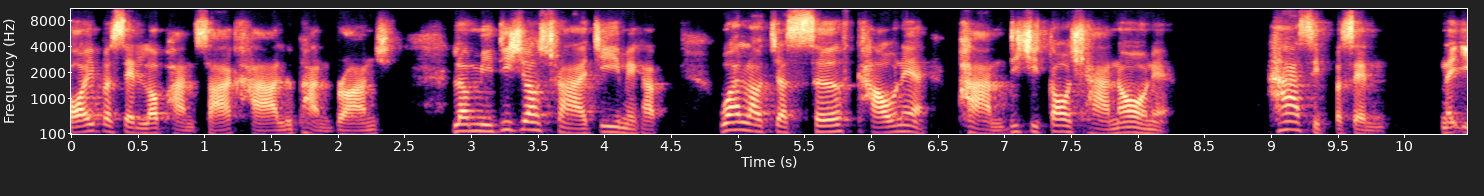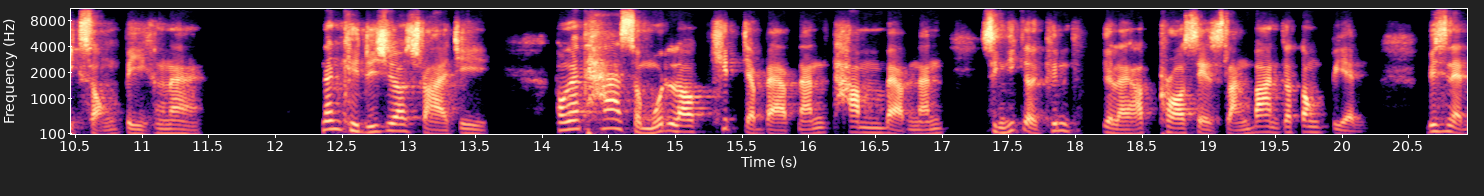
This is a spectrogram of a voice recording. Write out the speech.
ร้อยเปอร์เซ็นต์เราผ่านสาขาหรือผ่าน branch เรามี digital strategy ไหมครับ ว่าเราจะ serve เขาเนี่ยผ่าน digital channel เนี่ยห้าสิบเปอร์เซ็นต์ในอีก2ปีข้างหน้า นั่นคือ digital strategy เพราะงั้นถ้าสมมุติเราคิดจะแบบนั้นทำแบบนั้น สิ่งที่เกิดขึ้นคืออะไรครับ process หลังบ้านก็ต้องเปลี่ยน business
